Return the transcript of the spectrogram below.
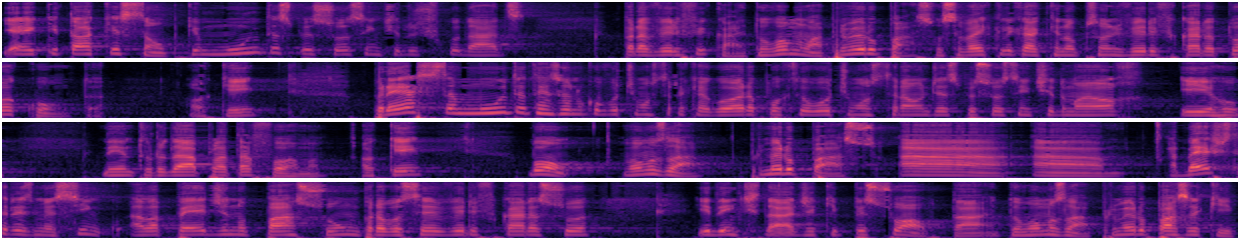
E aí que está a questão, porque muitas pessoas têm tido dificuldades para verificar. Então vamos lá, primeiro passo, você vai clicar aqui na opção de verificar a tua conta, ok? Presta muita atenção no que eu vou te mostrar aqui agora, porque eu vou te mostrar onde as pessoas têm tido maior erro dentro da plataforma, ok? Bom, vamos lá. Primeiro passo, a, a, a BEST 365, ela pede no passo 1 para você verificar a sua identidade aqui pessoal, tá? Então vamos lá, primeiro passo aqui,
